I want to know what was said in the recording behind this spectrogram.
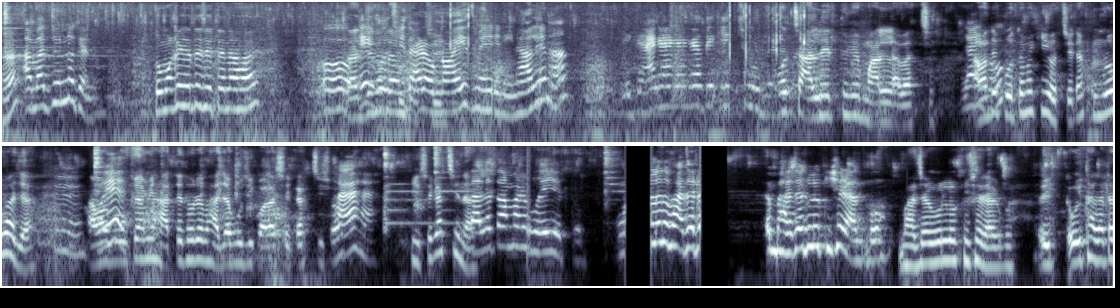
হ্যাঁ? আমার জন্য কেন? তোমাকে যাতে যেতে না হয়? ও এই বলছি দাঁড়াও নয়েজ মেরে নি নাহলে না। এই গ্যা গ্যা গ্যা গ্যা দিয়ে কিচ্ছু উঠবে না। ও চালের থেকে মাল লাগাচ্ছে। আমাদের প্রথমে কি হচ্ছে এটা কুমড়ো ভাজা? আমার হয়ে আমি হাতে ধরে ভাজাভুজি করা শেখাচ্ছি সব। হ্যাঁ হ্যাঁ। কি শেখাচ্ছি না? তাহলে তো আমার হয়ে যেত। তাহলে তো ভাজাটা ভাজাগুলো কিসে রাখব? ভাজাগুলো কিসে রাখবে? এই ওই থালাটা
